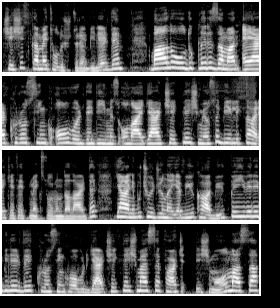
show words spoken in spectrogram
çeşit gamet oluşturabilirdi. Bağlı oldukları zaman eğer crossing over dediğimiz olay gerçekleşmiyorsa birlikte hareket etmek zorundalardı. Yani bu çocuğuna ya büyük a büyük b'yi verebilirdi. Crossing over gerçekleşmezse parça işimi olmazsa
